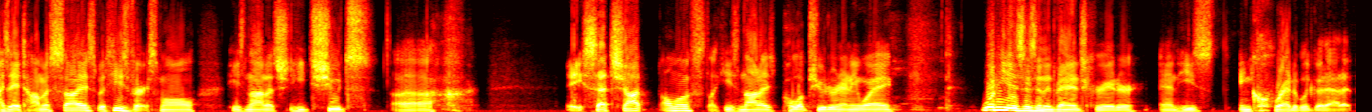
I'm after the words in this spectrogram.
Isaiah Thomas size, but he's very small. He's not a he shoots uh a set shot almost. Like he's not a pull up shooter in any way. What he is is an advantage creator, and he's incredibly good at it.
